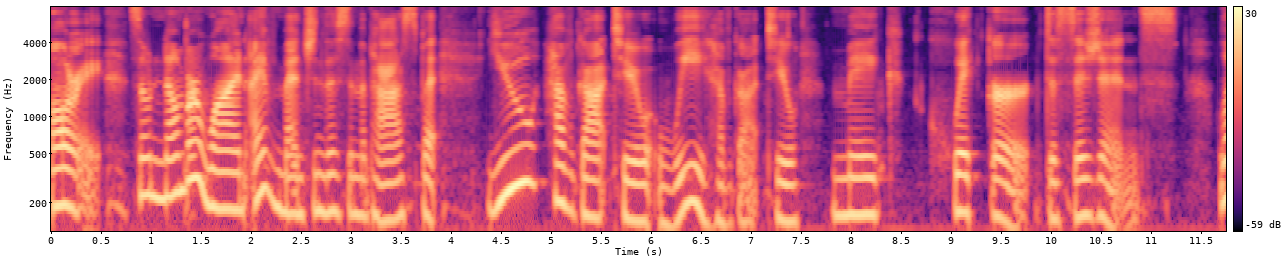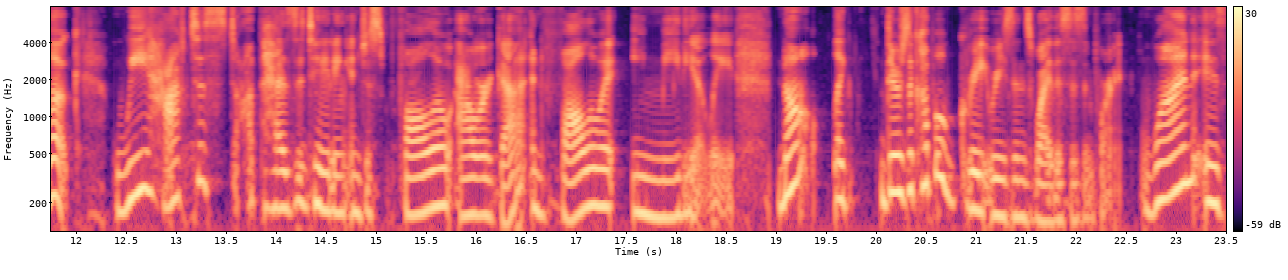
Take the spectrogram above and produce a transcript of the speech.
All right. So, number one, I have mentioned this in the past, but you have got to, we have got to make quicker decisions. Look, we have to stop hesitating and just follow our gut and follow it immediately. Not like there's a couple great reasons why this is important. One is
